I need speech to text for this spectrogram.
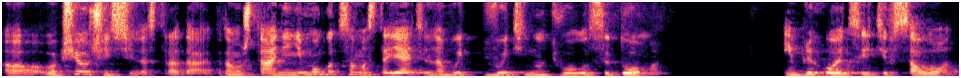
вообще очень сильно страдают, потому что они не могут самостоятельно вытянуть волосы дома им приходится идти в салон.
